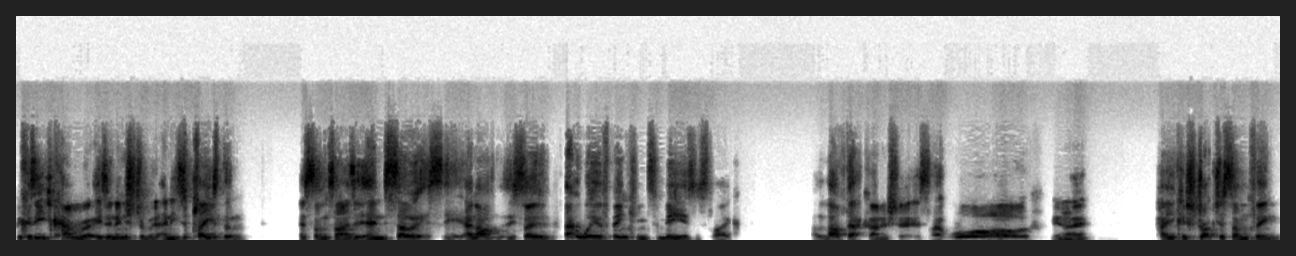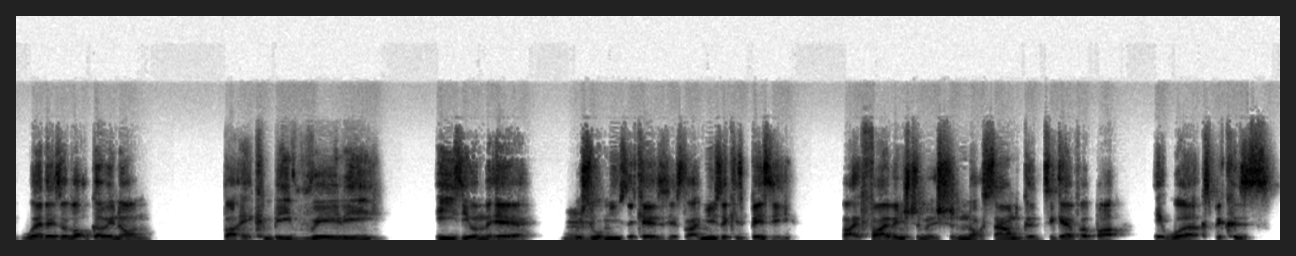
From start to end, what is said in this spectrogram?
because each camera is an instrument and he just plays them. And sometimes, it, and so it's and I, so that way of thinking to me is just like I love that kind of shit. It's like whoa, you Mm. know, how you can structure something where there's a lot going on, but it can be really easy on the ear which is Mm. what music is. It's like music is busy. Like five instruments should not sound good together, but it works because,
